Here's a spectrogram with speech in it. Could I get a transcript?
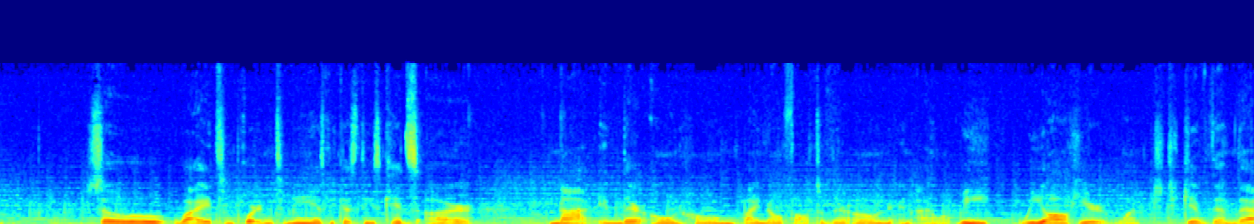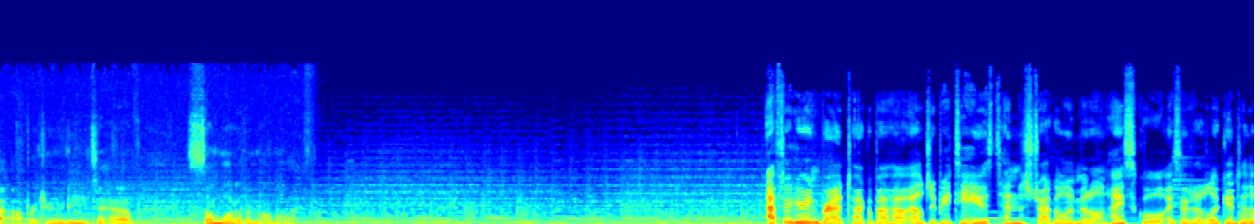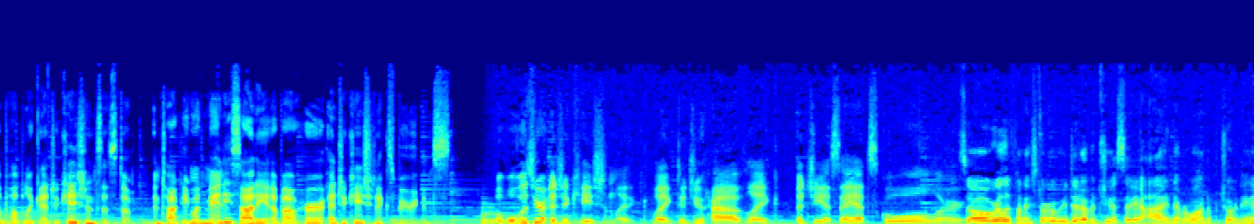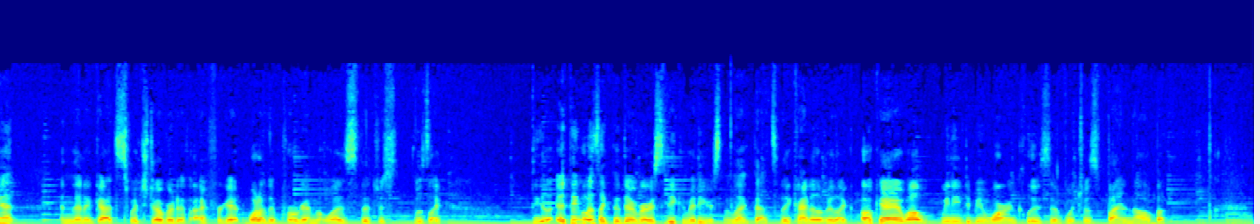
so why it's important to me is because these kids are not in their own home by no fault of their own and I want we we all here want to give them that opportunity to have somewhat of a normal life. After hearing Brad talk about how LGBT youth tend to struggle in middle and high school, I started to look into the public education system and talking with Mandy Sadi about her education experience. Uh, what was your education like? Like, did you have like a GSA at school or? So, a really funny story. We did have a GSA. I never wound up joining it, and then it got switched over to I forget what other program it was that just was like. The, I think it was like the diversity committee or something like that. So they kind of were like, okay, well, we need to be more inclusive, which was fine and all, but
